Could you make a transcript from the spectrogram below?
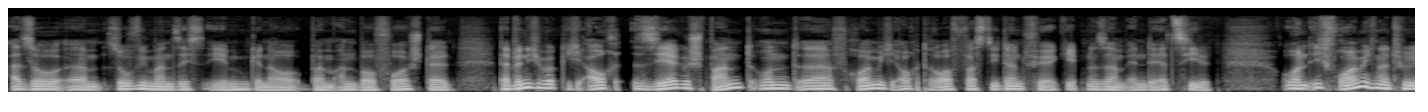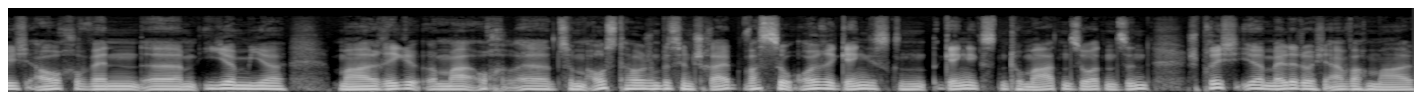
Also ähm, so wie man sich es eben genau beim Anbau vorstellt. Da bin ich wirklich auch sehr gespannt und äh, freue mich auch drauf, was die dann für Ergebnisse am Ende erzielt. Und ich freue mich natürlich auch, wenn ähm, ihr mir mal, regel mal auch äh, zum Austausch ein bisschen schreibt, was so eure gängigsten, gängigsten Tomatensorten sind. Sprich, ihr meldet euch einfach mal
